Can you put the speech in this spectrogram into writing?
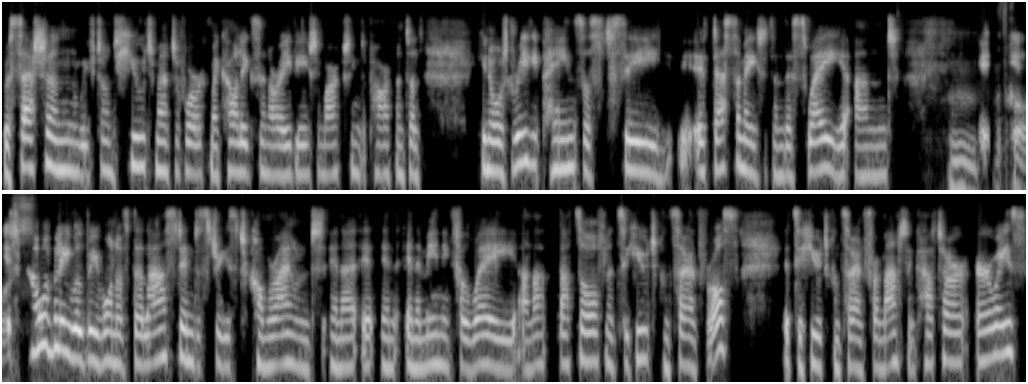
recession, we've done a huge amount of work, my colleagues in our aviation marketing department. And, you know, it really pains us to see it decimated in this way. And mm, it, it, probably will be one of the last industries to come around in a, in, in a meaningful way. And that, that's awful. It's a huge concern for us. It's a huge concern for Matt and Kat Airways.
